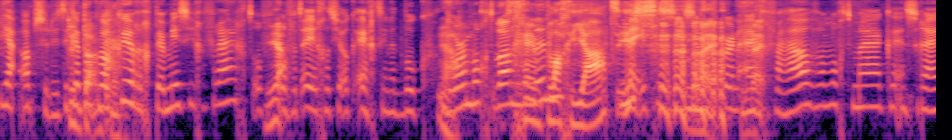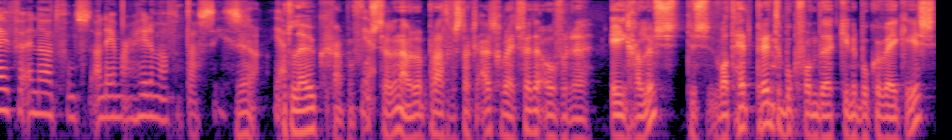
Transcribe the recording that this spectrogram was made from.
ja, absoluut. Ik heb danken. ook wel keurig permissie gevraagd. Of, ja. of het egeltje ook echt in het boek ja. door mocht wandelen. Geen plagiaat is. Nee, precies. Nee. Ik er een eigen nee. verhaal van mocht maken en schrijven. En dat vond ze alleen maar helemaal fantastisch. Ja, ja. wat leuk. Ga ik me voorstellen. Nou, dan praten we straks uitgebreid verder over uh, Egelus. Dus wat het prentenboek van de Kinderboekenweek is.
